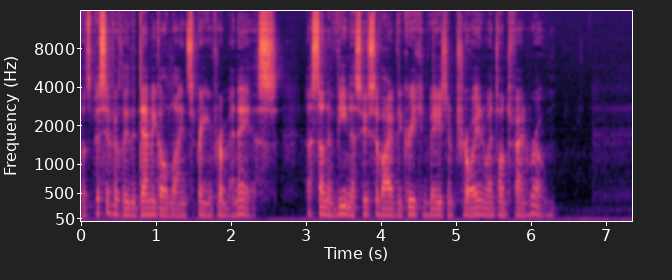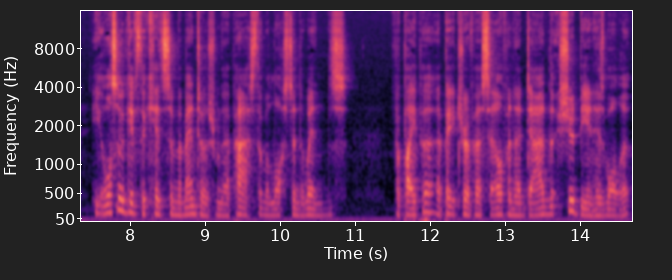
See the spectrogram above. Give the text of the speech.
but specifically the demigod line springing from Aeneas, a son of Venus who survived the Greek invasion of Troy and went on to found Rome. He also gives the kids some mementos from their past that were lost in the winds. For Piper, a picture of herself and her dad that should be in his wallet,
